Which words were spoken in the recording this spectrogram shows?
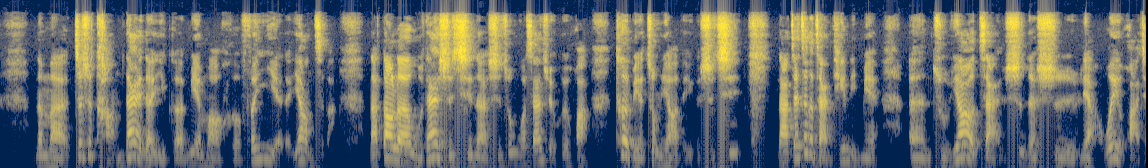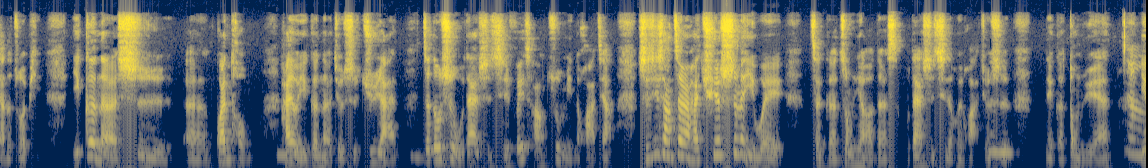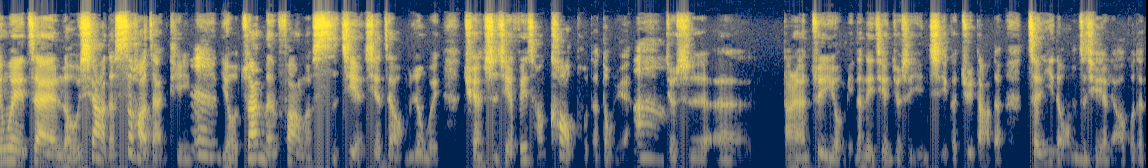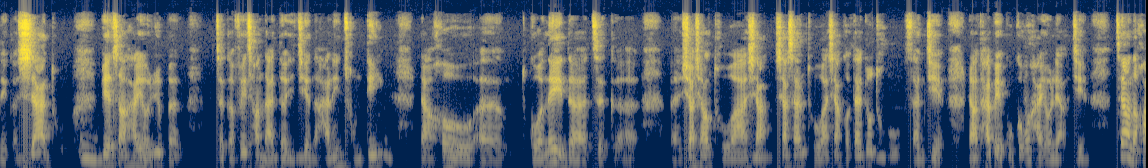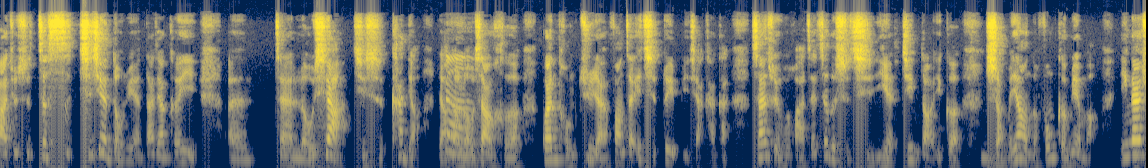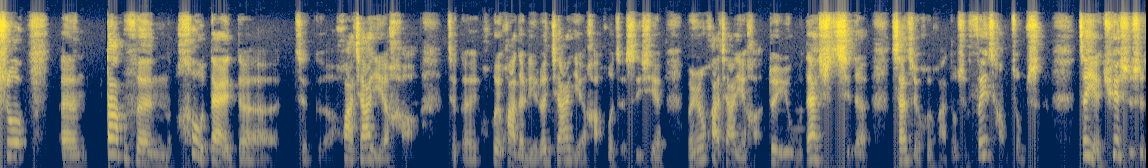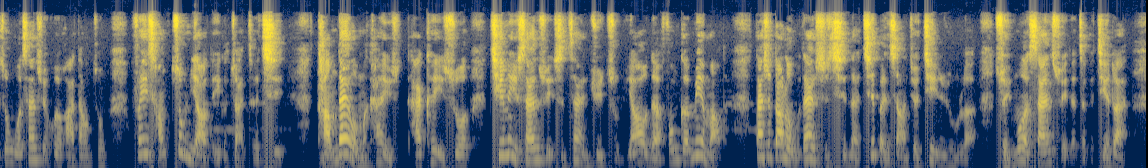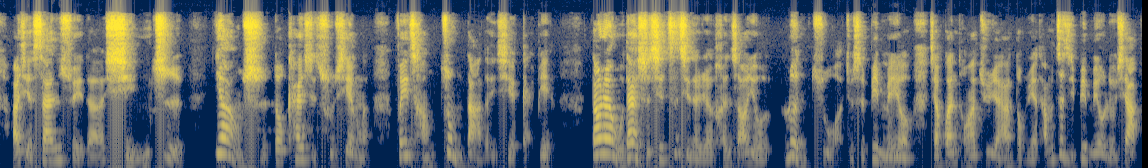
那么这是唐代的一个面貌和分野的样子吧。那到了五代时期呢，是中国山水绘画特别重要的一个时期。那在这个展厅里面，嗯，主要展示的是两位画家的作品，一个呢是呃关同。还有一个呢，就是居然，这都是五代时期非常著名的画家。实际上这儿还缺失了一位这个重要的五代时期的绘画，就是那个董源，因为在楼下的四号展厅嗯。有专门放了四件，现在我们认为全世界非常靠谱的董源，啊，就是呃。当然，最有名的那件就是引起一个巨大的争议的，我们之前也聊过的那个西岸图，嗯。边上还有日本这个非常难得一见的寒林重钉，然后呃国内的这个呃潇湘图啊、下下山图啊、下口带渡图三件，然后台北故宫还有两件。这样的话，就是这四七件董源，大家可以嗯。在楼下其实看掉，然后到楼上和关同居然放在一起对比一下，看看山水绘画在这个时期演进到一个什么样的风格面貌。应该说，嗯，大部分后代的这个画家也好，这个绘画的理论家也好，或者是一些文人画家也好，对于五代时期的山水绘画都是非常重视的。这也确实是中国山水绘画当中非常重要的一个转折期。唐代我们可以还可以说青绿山水是占据主要的风格面貌的，但是到了五代时期呢，基本上就进入了水墨山水的这个阶段，而且山水的形制。样式都开始出现了非常重大的一些改变。当然，五代时期自己的人很少有论著啊，就是并没有像关同啊、居然啊、董源他们自己并没有留下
